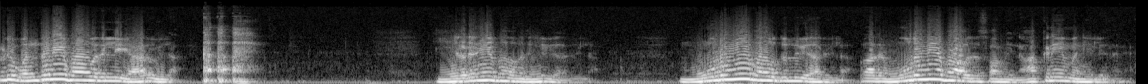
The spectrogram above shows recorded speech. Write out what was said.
ನೋಡಿ, ಒಂದನೇ ಭಾವದಲ್ಲಿ ಯಾರೂ ಇಲ್ಲ. ಎರಡನೇ ಭಾವದಲ್ಲಿ ಯಾರೂ ಇಲ್ಲ. ಮೂರನೇ ಭಾವದಲ್ಲೂ ಯಾರೂ ಇಲ್ಲ. ಆದರೆ ಮೂರನೇ ಭಾವದ ಸ್ವಾಮಿ ನಾಲ್ಕನೇ ಮನೆಯಲ್ಲಿದ್ದಾನೆ.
